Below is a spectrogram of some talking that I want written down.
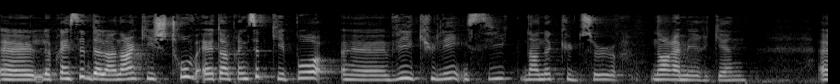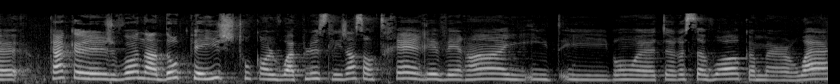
Euh, le principe de l'honneur, qui je trouve est un principe qui est pas euh, véhiculé ici dans notre culture nord-américaine. Euh, quand que je vois dans d'autres pays, je trouve qu'on le voit plus. Les gens sont très révérents, ils, ils, vont euh, te recevoir comme un roi,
